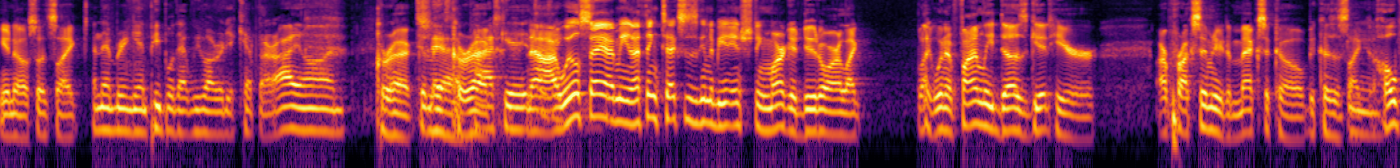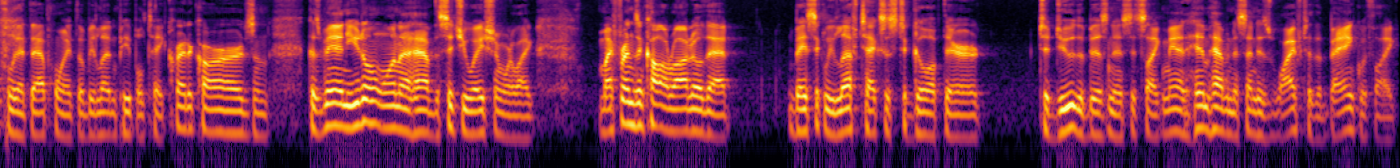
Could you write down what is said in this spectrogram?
you know. So it's like and then bring in people that we've already kept our eye on. Correct. Yeah. Correct. pocket. Now, I will say, I mean, I think Texas is going to be an interesting market due to our like, like when it finally does get here, our proximity to Mexico, because it's like hopefully at that point they'll be letting people take credit cards and because man, you don't want to have the situation where like my friends in Colorado that basically left Texas to go up there to do the business. It's like man, him having to send his wife to the bank with like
